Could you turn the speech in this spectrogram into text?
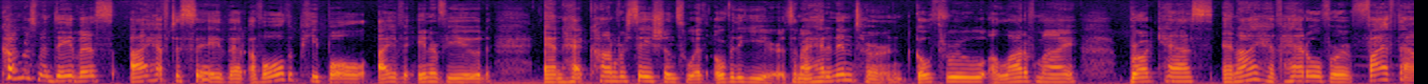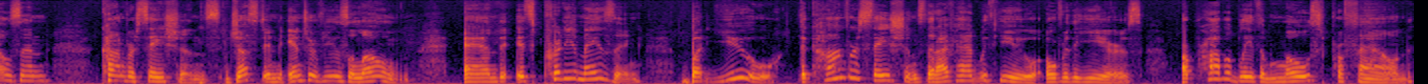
Congressman Davis, I have to say that of all the people I have interviewed and had conversations with over the years, and I had an intern go through a lot of my broadcasts, and I have had over 5,000 conversations just in interviews alone. And it's pretty amazing. But you, the conversations that I've had with you over the years, are probably the most profound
